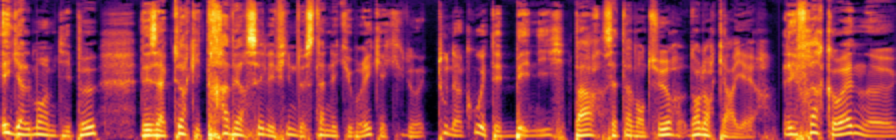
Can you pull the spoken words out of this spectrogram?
également un petit peu des acteurs qui traversaient les films de Stanley Kubrick et qui tout d'un coup étaient bénis par cette aventure dans leur carrière. Les frères Cohen euh,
